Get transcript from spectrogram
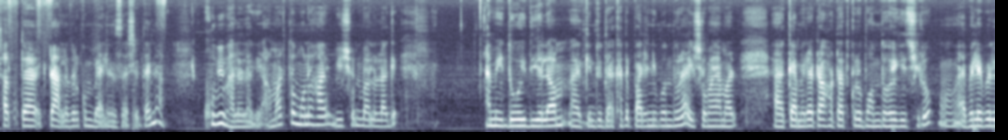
স্বাদটা একটা আলাদা রকম ব্যালেন্স আসে, তাই না? খুবই ভালো লাগে। আমার তো মনে হয় ভীষণ ভালো লাগে। আমি দই দিলাম কিন্তু দেখাতে পারিনি বন্ধুরা। এই সময় আমার ক্যামেরাটা হঠাৎ করে বন্ধ হয়ে গেছিল। অ্যাভেলেবেল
